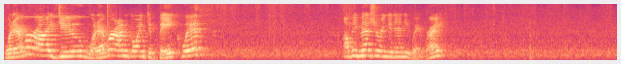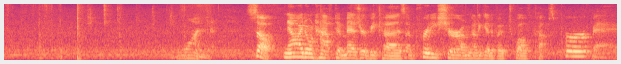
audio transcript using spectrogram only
Whatever I do, whatever I'm going to bake with, I'll be measuring it anyway, right? One. So now I don't have to measure because I'm pretty sure I'm going to get about 12 cups per bag.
